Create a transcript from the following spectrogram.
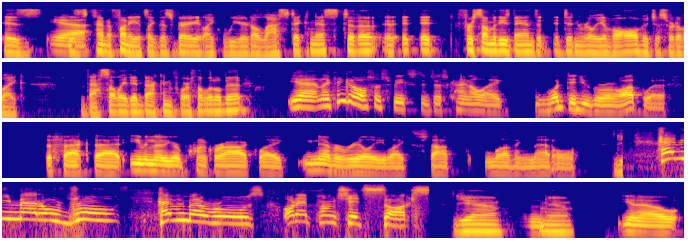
is Yeah. is kind of funny it's like this very like weird elasticness to the it, it, it for some of these bands it, it didn't really evolve it just sort of like vacillated back and forth a little bit Yeah, and I think it also speaks to just kind of like what did you grow up with? The fact that even though you're punk rock, like you never really like stopped loving metal. Heavy metal rules. Heavy metal rules. All that punk shit sucks. yeah Yeah. you know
